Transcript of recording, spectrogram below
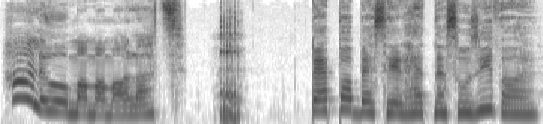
Halló, mama malac! Peppa beszélhetne Szuzival?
